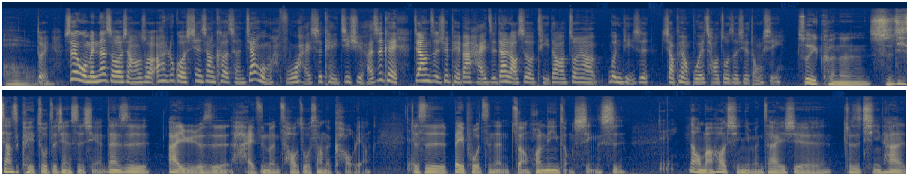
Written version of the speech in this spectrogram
哦，oh. 对，所以我们那时候想说啊，如果线上课程这样，我们服务还是可以继续，还是可以这样子去陪伴孩子。但老师有提到重要问题是，小朋友不会操作这些东西，所以可能实际上是可以做这件事情的，但是碍于就是孩子们操作上的考量，对就是被迫只能转换另一种形式。对。那我蛮好奇，你们在一些就是其他的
